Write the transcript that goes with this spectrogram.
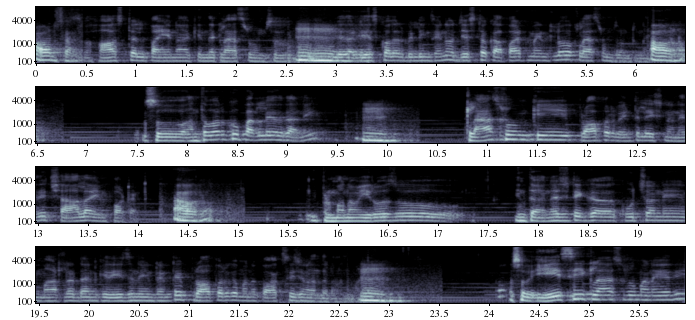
అవును సార్. హాస్టల్ పైన కింద క్లాస్ రూమ్స్ మ్మ్. లేదా డే స్కాలర్ బిల్డింగ్స్ అయినా జస్ట్ ఒక అపార్ట్మెంట్లో క్లాస్ రూమ్స్ ఉంటున్నాయి. అవును. సో అంతవరకు పర్లేదు కానీ. క్లాస్ రూమ్కి ప్రాపర్ వెంటిలేషన్ అనేది చాలా ఇంపార్టెంట్ అవును. ఇప్పుడు మనం ఈరోజు ఇంత ఎనర్జెటిక్గా కూర్చొని మాట్లాడడానికి రీజన్ ఏంటంటే ప్రాపర్గా మనకు ఆక్సిజన్ అందడం అనమాట. సో ఏసీ క్లాస్ రూమ్ అనేది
